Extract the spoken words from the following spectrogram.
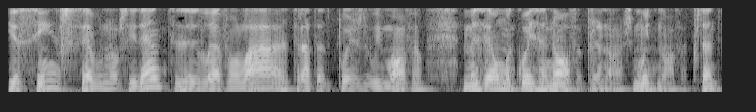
E assim recebe o não residente, leva-o lá, trata depois do imóvel, mas é uma coisa nova para nós, muito nova. Portanto,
